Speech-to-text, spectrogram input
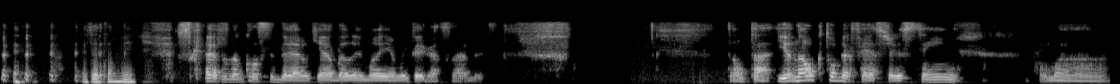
Exatamente. Os caras não consideram que é da Alemanha, é muito engraçado isso. Então tá. E na Oktoberfest eles têm uma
